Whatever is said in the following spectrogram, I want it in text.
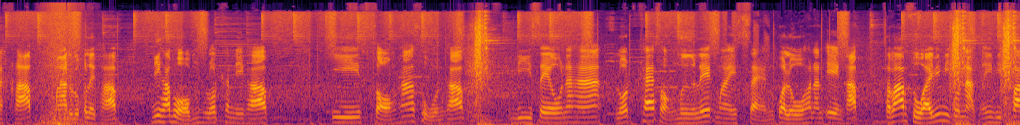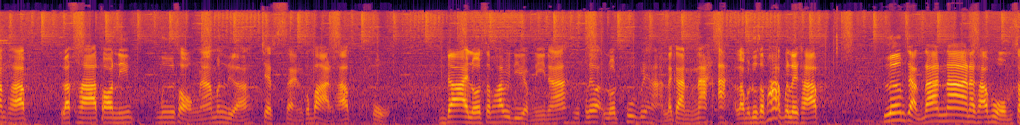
นะครับ มาดูรถกันเลยครับ นี่ครับผมรถคันนี้ครับ e 2 5 0ครับ ดีเซลนะฮะ รถแค่ 2 มือเลขไม่แสนกว่าโลเท่านั้นเองครับ สภาพสวยไม่มีตัวหนักไม่มีพลิกคว่ำครับ ราคาตอนนี้มือ 2 นะ มันเหลือ 7 0 0แสนกว่าบาทครับโหได้รถสภาพดีๆแบบนี้นะเขาเรียกว่ารถผู้บริหารแล้วกันนะอะเรามาดูสภาพกันเลยครับ เริ่มจากด้านหน้านะครับผมส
